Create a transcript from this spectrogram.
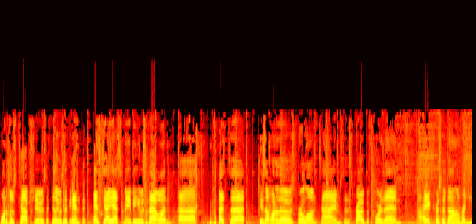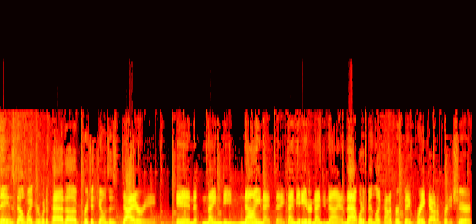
one of those cop shows. I feel like it was like N- NCIS, maybe. He was at that one. Uh, but uh, he was on one of those for a long time. So this is probably before then. I had Chris O'Donnell. Renee Zellweger would have had uh, Bridget Jones's Diary in 99, I think. 98 or 99. And that would have been like kind of her big breakout, I'm pretty sure.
